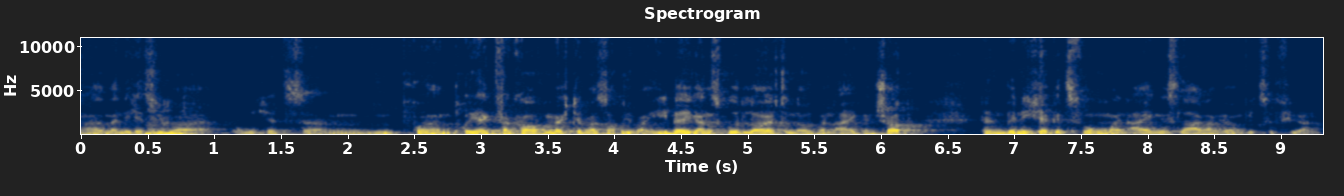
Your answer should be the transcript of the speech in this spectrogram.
Ja, wenn ich jetzt mhm. über, wenn ich jetzt ähm, ein Projekt verkaufen möchte, was auch über eBay ganz gut läuft und auch über einen eigenen Shop, dann bin ich ja gezwungen, mein eigenes Lager irgendwie zu führen.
